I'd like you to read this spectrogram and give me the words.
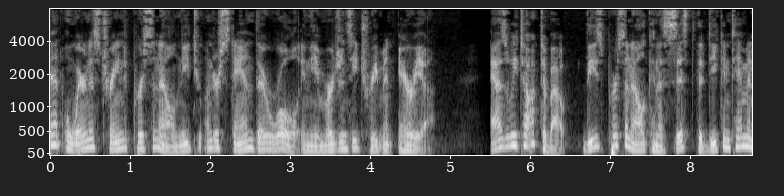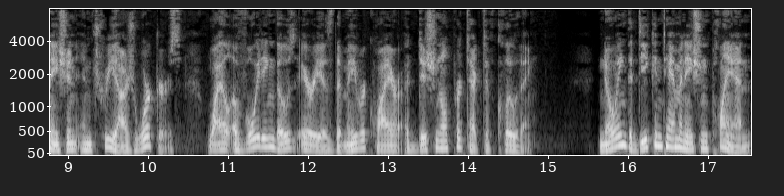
Awareness trained personnel need to understand their role in the emergency treatment area. As we talked about, these personnel can assist the decontamination and triage workers while avoiding those areas that may require additional protective clothing. Knowing the decontamination plan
